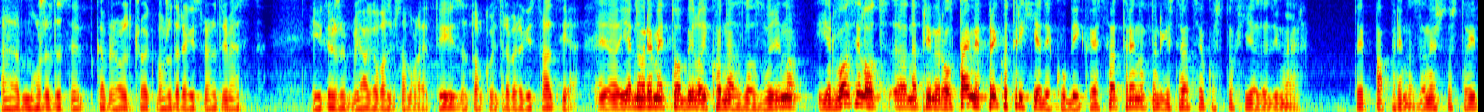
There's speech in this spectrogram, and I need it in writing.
e, može da se kabriolet čovjek može da registruje na tri meseca. I kaže, ja ga vozim samo leti, za toliko mi treba registracija. E, jedno vreme je to bilo i kod nas dozvoljeno, jer vozilo, od, e, na primjer, oldtimer preko 3000 kubika je sad trenutno registracija oko 100.000 dinara. To je papreno za nešto što vi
